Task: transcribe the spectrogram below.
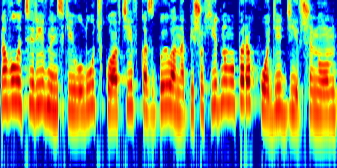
На вулиці Рівненській у Луцьку автівка збила на пішохідному переході дівчину.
